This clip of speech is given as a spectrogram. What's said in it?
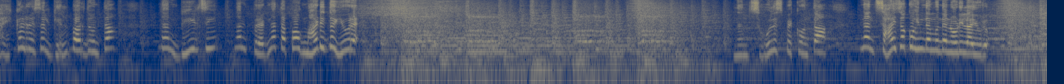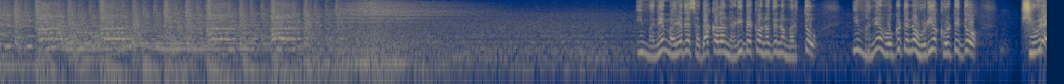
ಸೈಕಲ್ ರೇಸಲ್ಲಿ ಗೆಲ್ಬಾರ್ದು ಅಂತ ನಾನು ಬೀಳ್ಸಿ ನನ್ನ ಪ್ರಜ್ಞೆ ತಪ್ಪಾಗಿ ಮಾಡಿದ್ದು ಇವರೇ. ನಾನು ಸೋಲಿಸ್ಬೇಕು ಅಂತ ನಾನು ಸಾಯಿಸೋಕ್ಕೂ ಹಿಂದೆ ಮುಂದೆ ನೋಡಿಲ್ಲ ಇವರು. ಈ ಮನೆ ಮರ್ಯಾದೆ ಸದಾಕಾಲ ನಡಿಬೇಕು ಅನ್ನೋದನ್ನ ಮರೆತು ಈ ಮನೆ ಒಗ್ಗಟ್ಟನ್ನ ಹೊಡಿಯಕ್ ಹೊರಟಿದ್ದು ಇವ್ರೆ.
